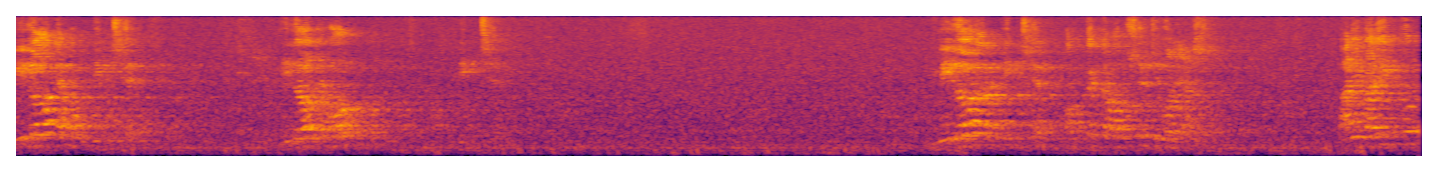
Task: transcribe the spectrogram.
মিলন এবং বিচ্ছেদ। মিলন এবং বিচ্ছেদ। মিলন আর বিচ্ছেদ প্রত্যেকটা মানুষের জীবনে আসে। পারিবারিক হোক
